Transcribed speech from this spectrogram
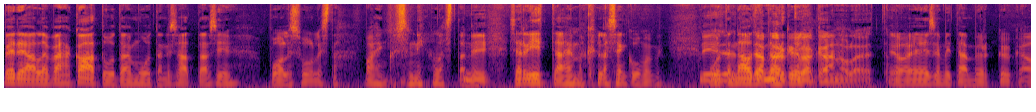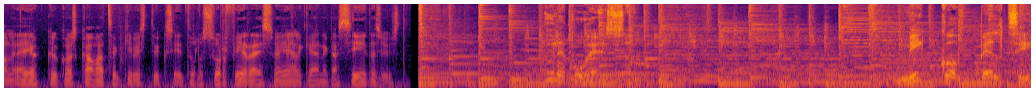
veden alle vähän kaatuu tai muuta, niin saattaa siinä puolisuullista vahingossa nielasta, niin, niin se riittää, en mä kyllä sen kummemmin. Niin, Muuten se mitään myrkkyäkään kyllä. ole. Että... Joo, ei se mitään myrkkyäkään ole. Ei ole kyllä koskaan vatsakivistyksiä tullut surfireissujen jälkeen ainakaan siitä syystä. Yle puheessa. Mikko Peltsi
